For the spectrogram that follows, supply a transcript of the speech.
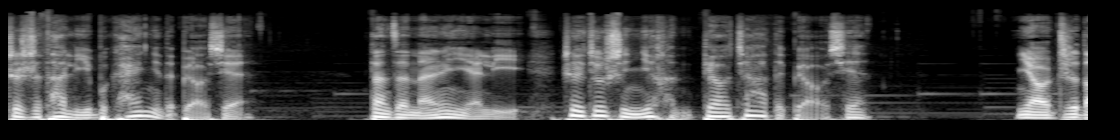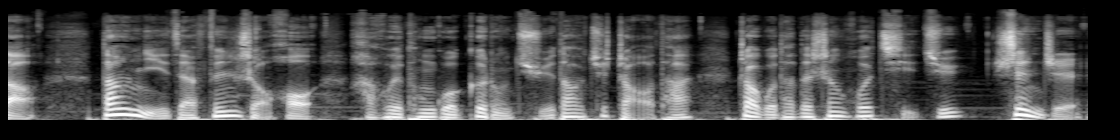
这是他离不开你的表现。但在男人眼里，这就是你很掉价的表现。你要知道，当你在分手后还会通过各种渠道去找他，照顾他的生活起居，甚至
